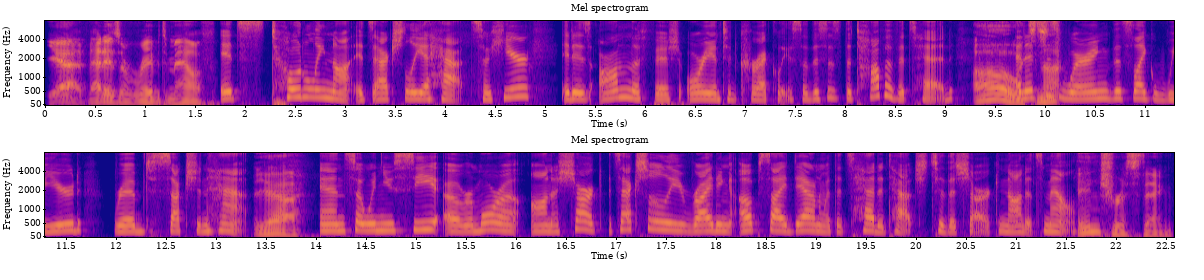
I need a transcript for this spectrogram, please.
Yeah, that is a ribbed mouth. It's totally not. It's actually a hat. So here it is on the fish oriented correctly. So this is the top of its head, Oh, and it's, just wearing this like weird ribbed suction hat. yeah. And so when you see a remora on a shark, it's actually riding upside down with its head attached to the shark, not its mouth. Interesting.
